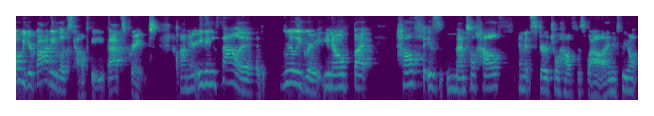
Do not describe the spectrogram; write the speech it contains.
oh, your body looks healthy. That's great. Um, you're eating a salad. Really great, you know, but health is mental health and it's spiritual health as well. And if we don't,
